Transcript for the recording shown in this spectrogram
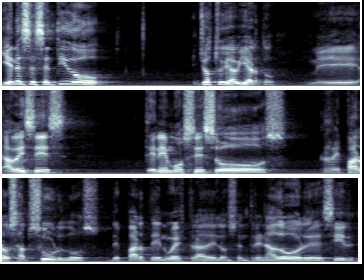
Y en ese sentido, yo estoy abierto. a veces tenemos esos reparos absurdos de parte nuestra de los entrenadores, decir,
